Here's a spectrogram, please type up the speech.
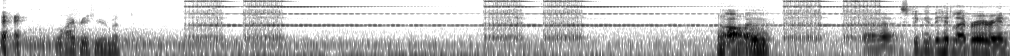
Library humour. Uh-oh. Uh, speaking of the head librarian.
